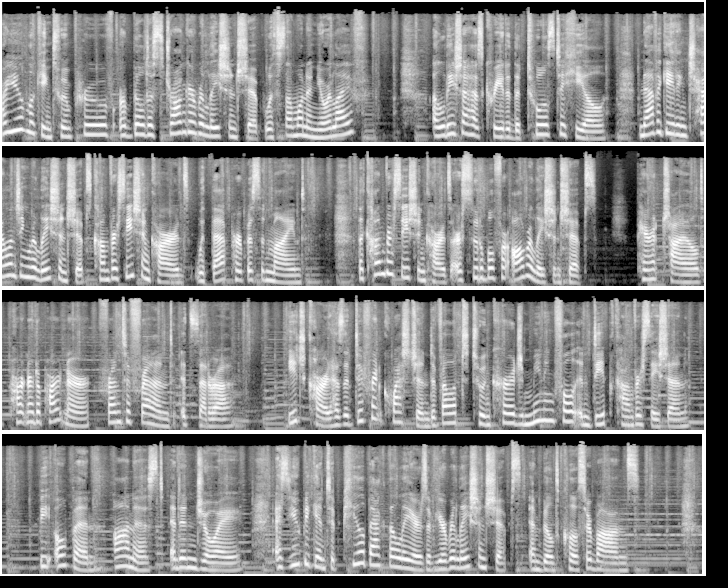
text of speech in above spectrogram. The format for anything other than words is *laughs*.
Are you looking to improve or build a stronger relationship with someone in your life? Alicia has created the tools to heal, navigating challenging relationships conversation cards with that purpose in mind. The conversation cards are suitable for all relationships parent child, partner to partner, friend to friend, etc. Each card has a different question developed to encourage meaningful and deep conversation. Be open, honest, and enjoy as you begin to peel back the layers of your relationships and build closer bonds.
